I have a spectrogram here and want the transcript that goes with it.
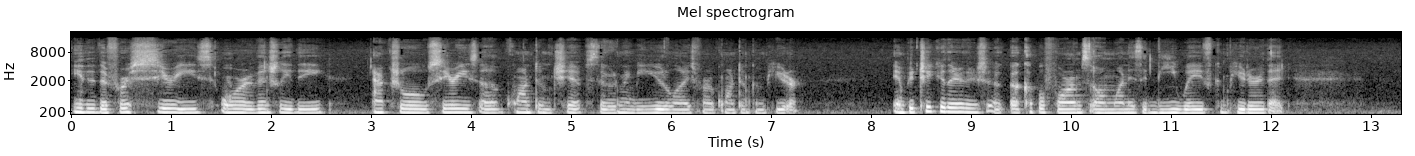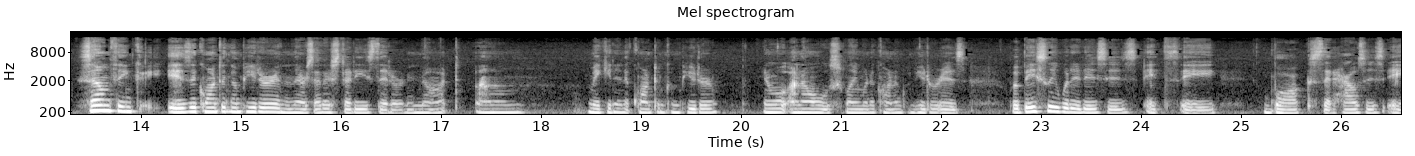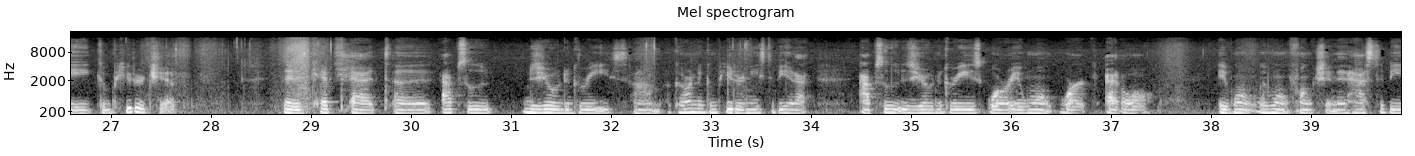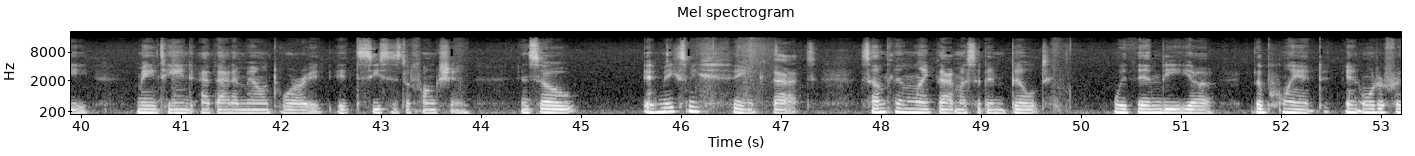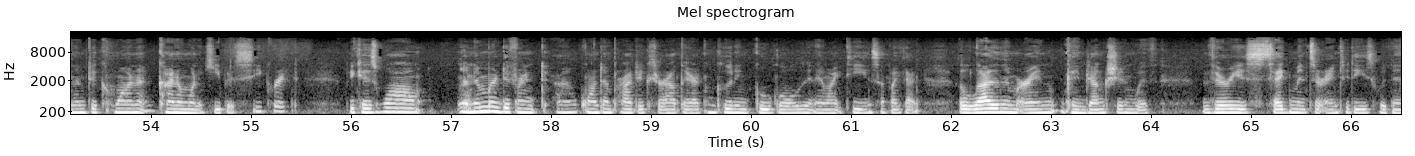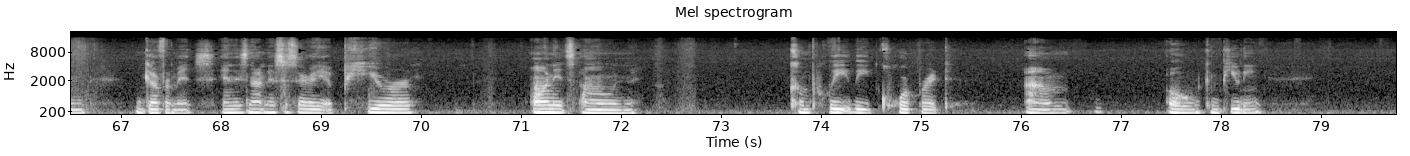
either the first series or eventually the actual series of quantum chips that are going to be utilized for a quantum computer. In particular, there's a, a couple forums on one is a D Wave computer that some think is a quantum computer, and then there's other studies that are not um, making it a quantum computer. And, we'll, and I'll explain what a quantum computer is. But basically, what it is is it's a box that houses a computer chip that is kept at uh, absolute zero degrees. Um, a quantum computer needs to be at absolute zero degrees, or it won't work at all. It won't. It won't function. It has to be maintained at that amount, or it, it ceases to function. And so, it makes me think that something like that must have been built within the uh, the plant in order for them to kind of want to keep it secret. Because while a number of different uh, quantum projects are out there, including Google's and MIT and stuff like that, a lot of them are in conjunction with various segments or entities within governments, and it's not necessarily a pure, on its own, completely corporate um, owned computing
